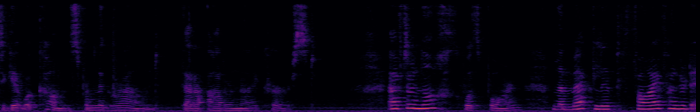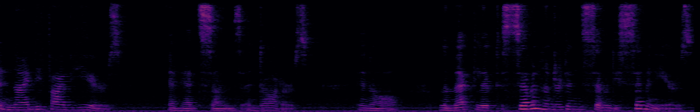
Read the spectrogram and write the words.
to get what comes from the ground that Adonai cursed. After Noach was born, Lamech lived 595 years and had sons and daughters. In all, Lamech lived 777 years.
